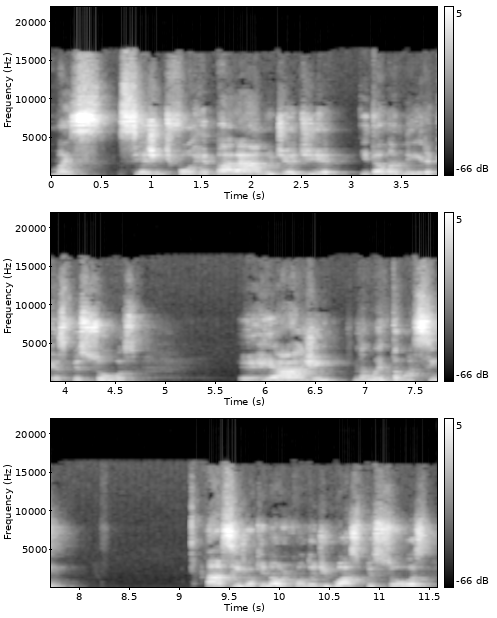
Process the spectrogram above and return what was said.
mas se a gente for reparar no dia a dia e da maneira que as pessoas é, reagem, não é tão assim. Ah, sim, Joaquim, não. E quando eu digo as pessoas,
